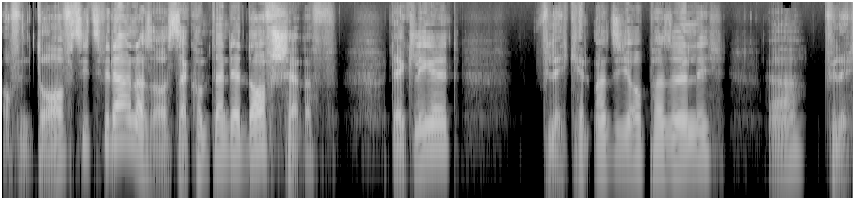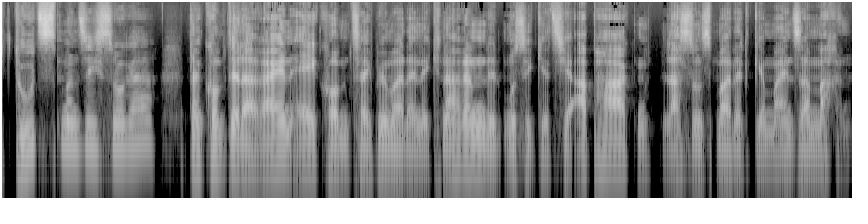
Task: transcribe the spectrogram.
Auf dem Dorf sieht es wieder anders aus. Da kommt dann der Dorfsheriff. Der klingelt, vielleicht kennt man sich auch persönlich, ja, vielleicht duzt man sich sogar, dann kommt er da rein, ey komm, zeig mir mal deine Knarren, das muss ich jetzt hier abhaken, lass uns mal das gemeinsam machen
